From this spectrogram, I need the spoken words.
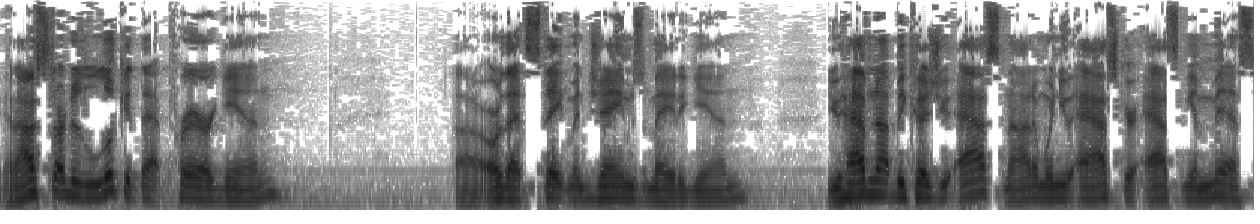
And I started to look at that prayer again, uh, or that statement James made again. You have not because you ask not, and when you ask, you're asking amiss.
